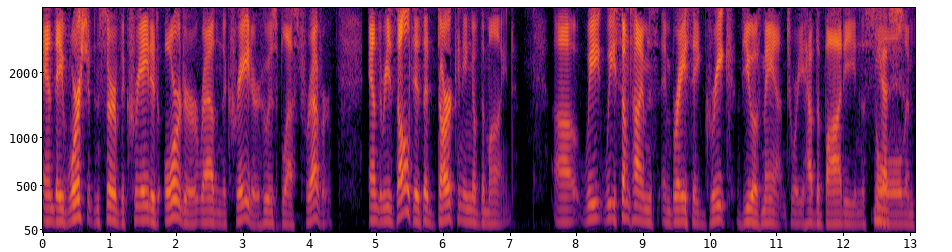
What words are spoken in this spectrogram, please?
and they've worshiped and served the created order rather than the creator who is blessed forever and the result is a darkening of the mind. Uh, we we sometimes embrace a Greek view of man, to where you have the body and the soul yes. and,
